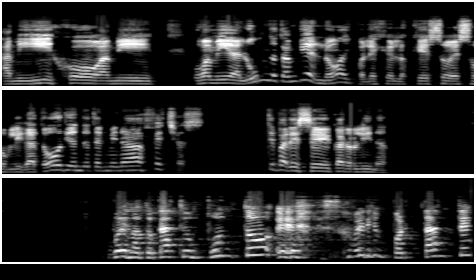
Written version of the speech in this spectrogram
a mi hijo, a mi, o a mi alumno también, ¿no? Hay colegios en los que eso es obligatorio en determinadas fechas. ¿Qué te parece, Carolina? Bueno, tocaste un punto eh, súper importante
